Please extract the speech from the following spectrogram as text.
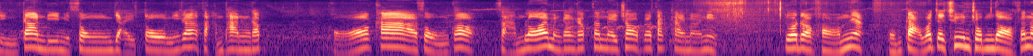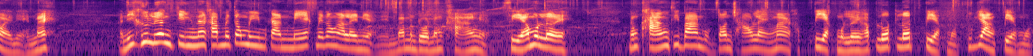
กิ่งก้านดีนี่ทรงใหญ่โตอย่างนี้ก็ 3,000ครับ ขอค่าส่งก็ 300 เหมือนกันครับ ท่านใดชอบก็ทักทายมานี่ ตัวดอกหอมเนี่ยผมกะว่าจะชื่นชมดอกซะหน่อยเนี่ยเห็นไหมอันนี้คือเรื่องจริงนะครับ ไม่ต้องมีการเมคไม่ต้องอะไรเนี่ยเห็นป่ะมันโดนน้ำค้างเนี่ยเสียหมดเลย น้ำค้างที่บ้านผมตอนเช้าแรงมากครับเปียกหมดเลยครับรถรถเปียกหมดทุกอย่างเปียกหมด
